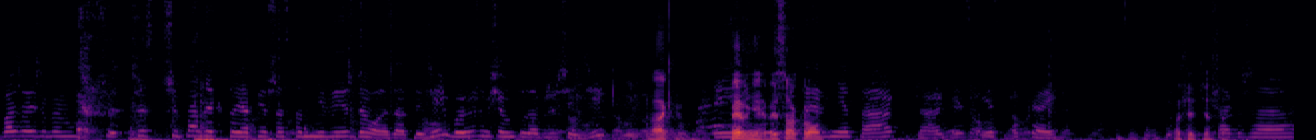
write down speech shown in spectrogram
uważaj, żebym przy, przez przypadek to ja pierwsza stąd nie wyjeżdżała za tydzień, bo już mi się tu dobrze siedzi. Tak, I Pewnie, wysoko. Pewnie tak, tak, jest, jest ok. to się cieszę. Także,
